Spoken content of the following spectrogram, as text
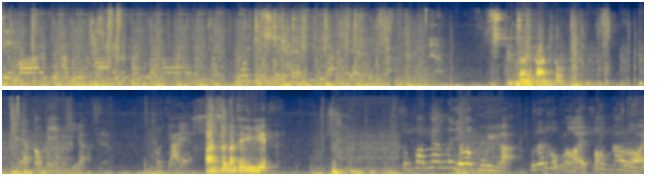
เยอะไปมึงทำเยอะไปมึงทำเยอะไปมุ้ยระยะอย่างนี้อะระยะอย่างนี้อะโดยคอนสุดระยะตกไม่อย่างมาชิดอะโคตรไกลอะคอนสุดละสี่ยี่คือป้อมแม่งก็เยอะกว่ากูอีกอะกูเลือดหกร้อยป้อมเก้าร้อย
